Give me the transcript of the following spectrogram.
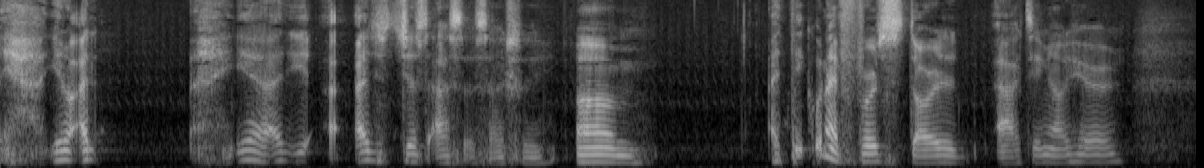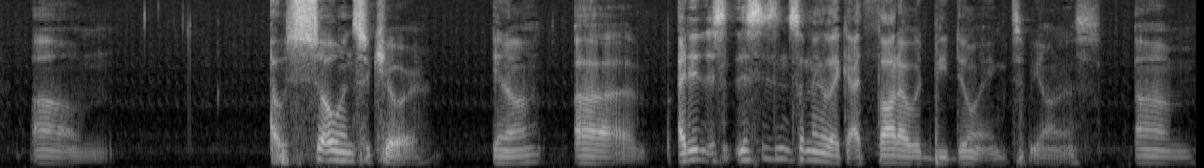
yeah, you know, I, yeah, I, I just just asked this actually. Um, I think when I first started acting out here, um, I was so insecure. You know, uh, I didn't. This isn't something like I thought I would be doing, to be honest. Um,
